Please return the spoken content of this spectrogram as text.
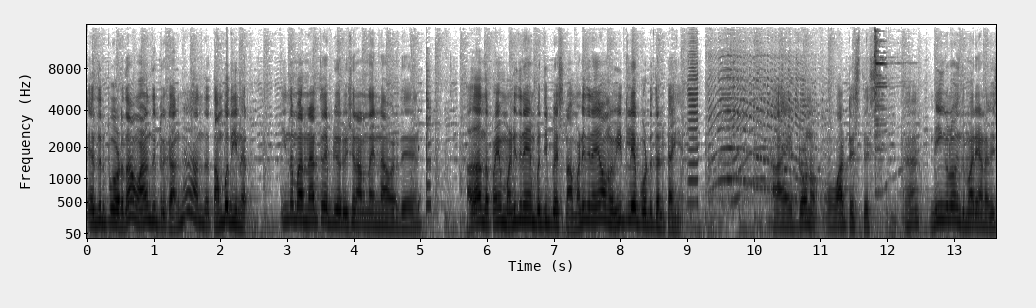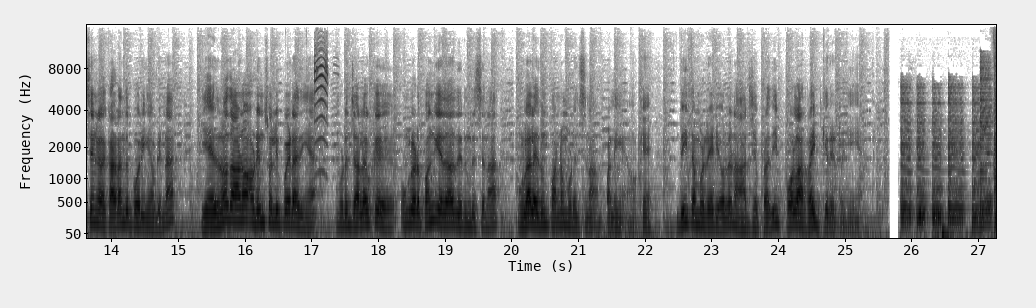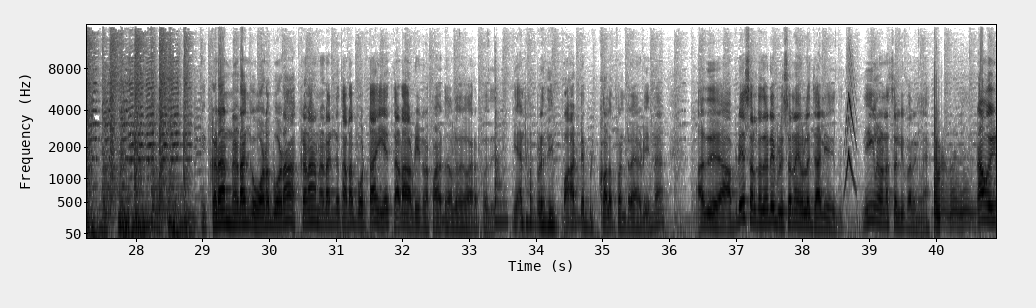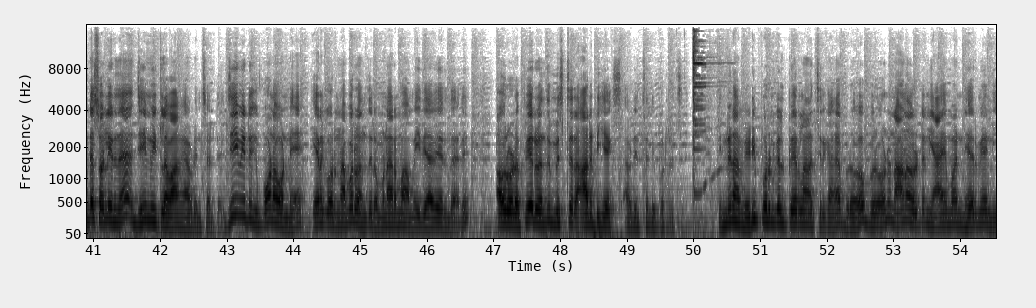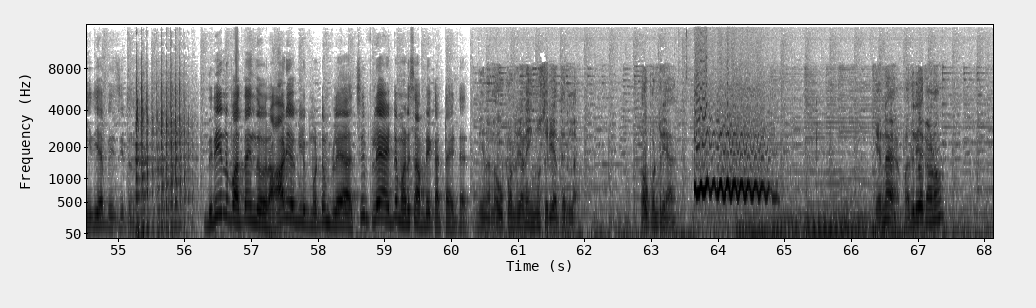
எதிர்ப்போடு தான் வாழ்ந்துட்டு இருக்காங்க அந்த தம்பதியினர். இந்த மாதிரி நேரத்தில் இப்படி ஒரு விஷயம் நடந்தால் என்ன வருது அதான் அந்த பையன் மனிதநேயம் பற்றி பேசினா மனிதநேயம் அவங்க வீட்டிலேயே போட்டு தள்ளிட்டாங்க. I don't know what is this நீங்களும் இந்த மாதிரியான விஷயங்களை கடந்து போகிறீங்க அப்படின்னா ஏதனோ தானோ அப்படின்னு சொல்லி போயிடாதீங்க. முடிஞ்ச அளவுக்கு உங்களோட பங்கு ஏதாவது இருந்துச்சுன்னா உங்களால் எதுவும் பண்ண முடிஞ்சுன்னா பண்ணுங்க ஓகே தி தமிழ் ரேடியோவில் நான் ஆர்ஜே பிரதீப் போலாம் ரைட் கேட்டுட்ருக்கீங்க இக்கடா நடங்க உடம்போடா அக்கடா நடங்க தடை போட்டா ஏ தடா அப்படின்ற பாட்டு தான் வரப்போகுது. ஏன்னா பிரதீப் பாட்டு எப்படி கொலை பண்ணுறேன் அப்படின்னா அது அப்படியே சொல்கிறத விட இப்படி சொன்னால் எவ்வளோ ஜாலியாக இருக்குது. நீங்களும் வேணால் சொல்லி பாருங்களேன். நான் உங்ககிட்ட சொல்லியிருந்தேன் ஜி மீட்டில் வாங்க அப்படின்னு சொல்லிட்டு. ஜி மீட்டுக்கு போன உடனே எனக்கு ஒரு நபர் வந்து ரொம்ப நேரமாக அமைதியாகவே இருந்தார். அவரோட பேர் வந்து மிஸ்டர் ஆர்டிஎக்ஸ் அப்படின்னு சொல்லி போட்டுருச்சு. என்னடா வெடிப்பொருட்கள் பேர்லாம் வச்சுருக்காங்க? ப்ரோ ப்ரோன்னு நானும் அவர்கிட்ட நியாயமாக நேர்மையாக நீதியாக பேசிகிட்டு இருந்தேன். திடீர்னு பார்த்தா இந்த ஒரு ஆடியோ கிளிப் மட்டும் ப்ளே ஆச்சு. ப்ளே ஆகிட்டு மனுஷன் அப்படியே கட் ஆகிட்டார் நீ நான் லவ் பண்றியானா இன்னும் சரியாக தெரியல. லவ் பண்ணுறியா என்ன பதிலே காணோம்?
